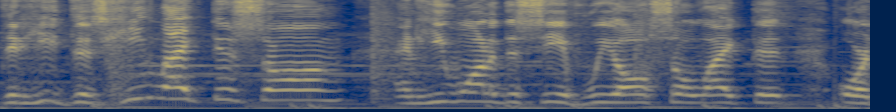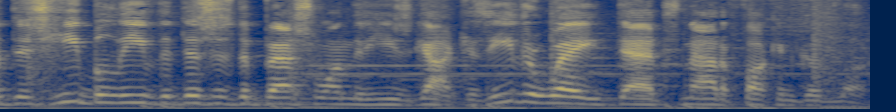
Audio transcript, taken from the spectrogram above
Did he does he like this song and he wanted to see if we also liked it, or does he believe that this is the best one that he's got? Because either way, that's not a fucking good look.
